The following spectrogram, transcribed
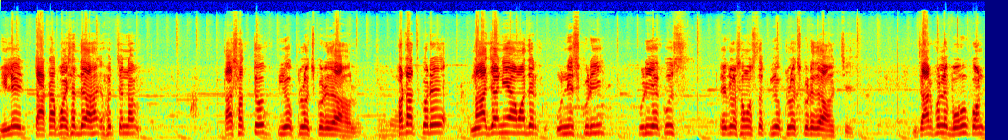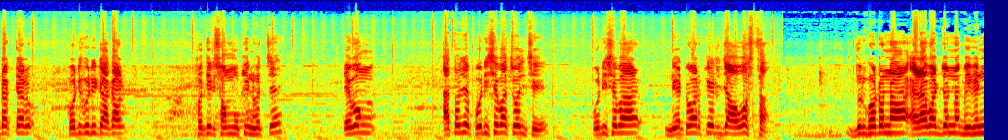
বিলে টাকা পয়সা দেওয়া হচ্ছে না, তা সত্ত্বেও পিও ক্লোজ করে দেওয়া হলো। হঠাৎ করে না জানিয়ে আমাদের উনিশ কুড়ি কুড়ি একুশ, এগুলো সমস্ত পিও ক্লোজ করে দেওয়া হচ্ছে। যার ফলে বহু কন্ট্রাক্টর কোটি কোটি টাকার ক্ষতির সম্মুখীন হচ্ছে এবং এত যে পরিষেবা চলছে পরিষেবার নেটওয়ার্কের যা অবস্থা, দুর্ঘটনা এড়াবার জন্য বিভিন্ন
